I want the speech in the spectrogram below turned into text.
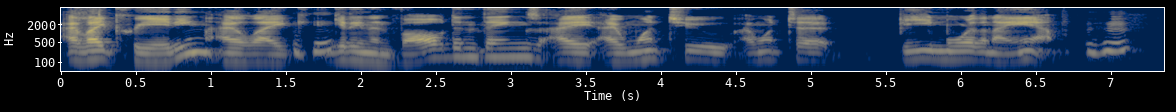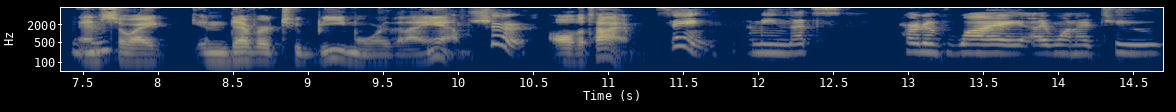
I like creating. I like Mhm. getting involved in things. I I want to I want to be more than I am, hmm and so I endeavor to be more than I am Sure. all the time. Same. I mean, that's part of why I wanted to,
